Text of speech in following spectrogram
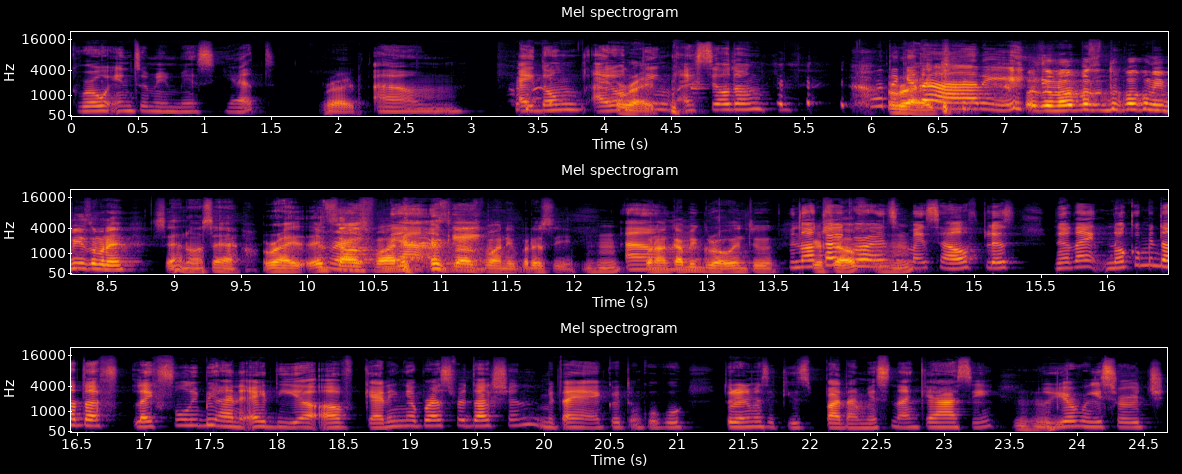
grow into me miss yet. Right. Um, I don't. I don't Right. think. I still don't. What Right. tu kau kumi bisa mana? Say no, right. It sounds funny. Yeah, it sounds okay. funny, but I see. Mm-hmm. Kung Um, kabi grow into Me no yourself. grow into mhm. myself. Plus, no like no kami data like fully behind the idea of getting a breast reduction. Mitaya ko itong kuku. Tuloy naman si Kiss pada miss na ang kasi. Mm-hmm. Do your research.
